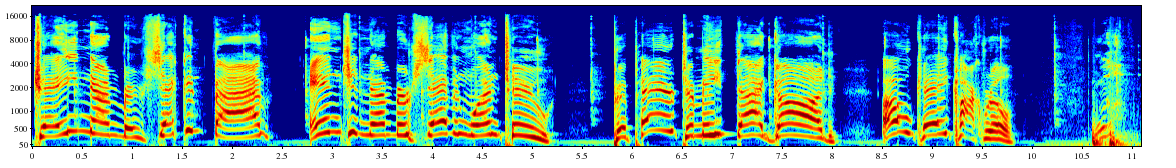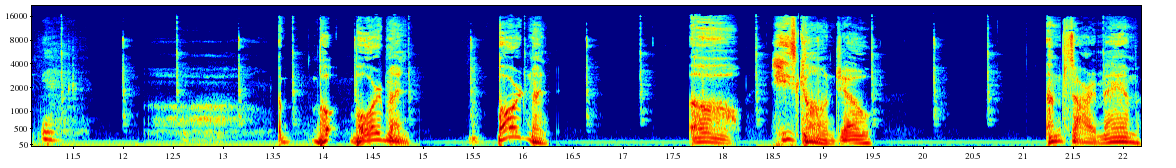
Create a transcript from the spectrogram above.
Train number second five, engine number 712. Prepare to meet thy God. Okay, Cockrell. Boardman. Boardman. Oh, he's gone, Joe. I'm sorry, ma'am.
